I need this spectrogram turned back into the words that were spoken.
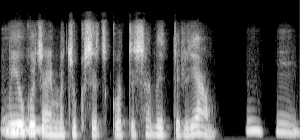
もうヨコちゃん今直接こうやって喋ってるやん。うんうん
